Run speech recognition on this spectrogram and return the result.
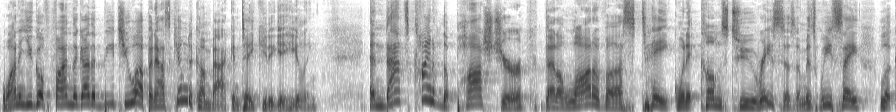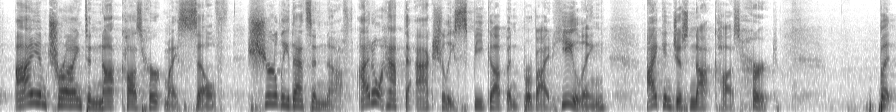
Why don't you go find the guy that beat you up and ask him to come back and take you to get healing? And that's kind of the posture that a lot of us take when it comes to racism is we say, look, I am trying to not cause hurt myself. Surely that's enough. I don't have to actually speak up and provide healing. I can just not cause hurt. But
